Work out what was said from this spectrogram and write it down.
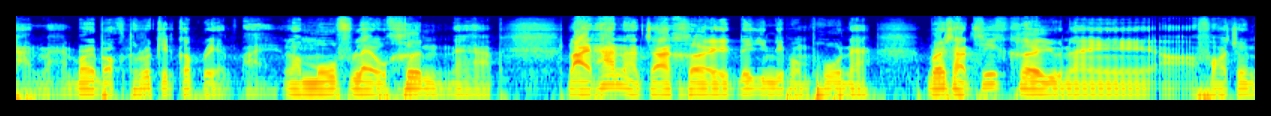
ผ่านมา บริบทธุรกิจก็เปลี่ยนไปเรา move เร็วขึ้นนะครับ หลายท่านอาจจะเคยได้ยินที่ผมพูดนะ บริษัทที่เคยอยู่ใน Fortune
